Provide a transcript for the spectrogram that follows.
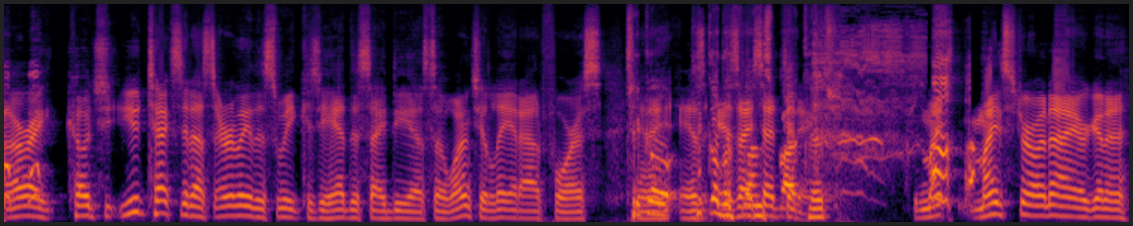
All right, Coach, you texted us earlier this week because you had this idea. So why don't you lay it out for us? Tickle, And as, tickle the as I fun said spot, today, coach. Ma- Maestro and I are gonna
